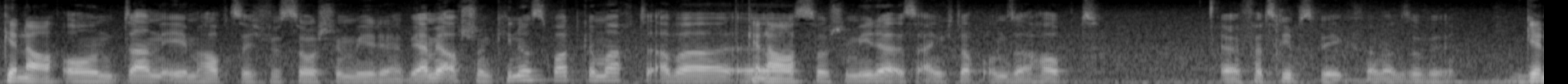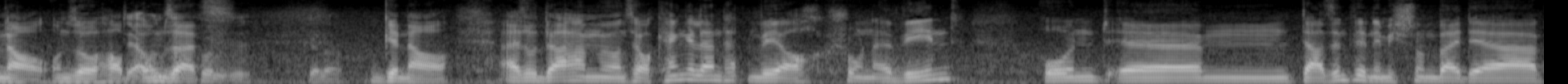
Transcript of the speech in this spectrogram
genau. Und dann eben hauptsächlich für Social Media. Wir haben ja auch schon Kinospot gemacht, aber äh, Genau. Social Media ist eigentlich doch unser Hauptvertriebsweg, äh, Vertriebsweg, wenn man so will. Genau, unser Hauptumsatz. Kunden. Genau. Genau. Also da haben wir uns ja auch kennengelernt, hatten wir ja auch schon erwähnt. Und ähm, da sind wir nämlich schon bei der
